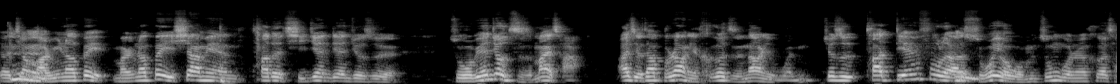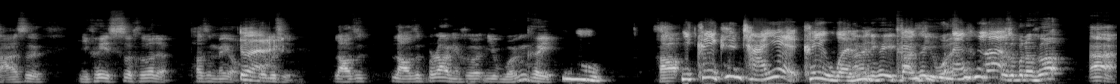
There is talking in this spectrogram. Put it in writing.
呃，叫嗯 Marina Bay。Marina Bay 下面它的旗舰店就是左边就只卖茶。而且它不让你喝，只让你闻，就是它颠覆了嗯所有我们中国人喝茶是你可以试喝的，它是没有。对不起，老子老子不让你喝，你闻可以。嗯，好，你可以看茶叶，可以闻，啊，你可以看，可以闻，不能喝。就是不能喝。哎，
